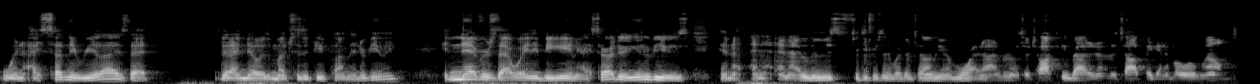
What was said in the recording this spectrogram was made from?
when I suddenly realize that, that I know as much as the people I'm interviewing. It never is that way in the beginning. I start doing interviews and and, and I lose fifty percent of what they're telling me or more. I don't know what they're talking about. I don't know the topic, and I'm overwhelmed.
